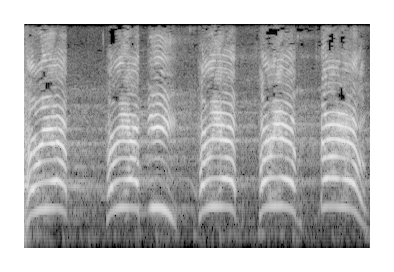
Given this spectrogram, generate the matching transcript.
Hurry up! Hurry up, D! Hurry up! Hurry up! No, no!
